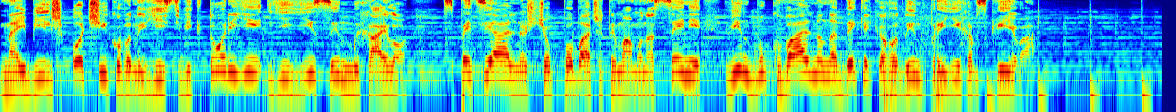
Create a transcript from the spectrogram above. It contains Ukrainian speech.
Найбільш очікуваний гість Вікторії її син Михайло. Спеціально, щоб побачити маму на сцені, він буквально на декілька годин приїхав з Києва.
